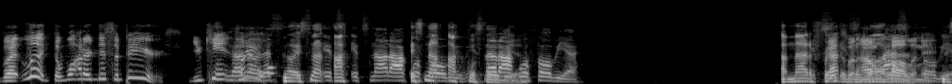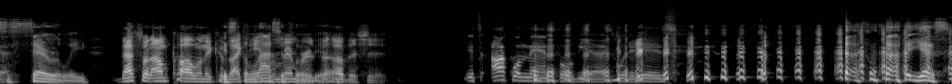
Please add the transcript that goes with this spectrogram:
but look, the water disappears. You can't no, no, drink. that's No, it's not It's, aqu- it's not aquaphobia. it's not It's not aquaphobia. aquaphobia. I'm not afraid That's of what the I'm water calling it. necessarily. That's what I'm calling it because I can't remember the other shit. It's Aquaman phobia. That's what it is. yes,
